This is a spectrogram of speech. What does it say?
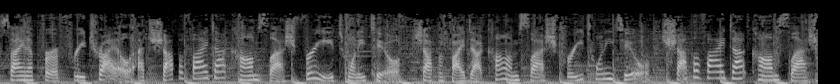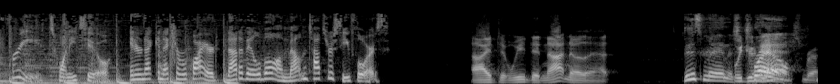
Sign up for a free trial at shopify.com slash free 22. Shopify.com slash free 22. Shopify.com slash free 22. Internet connection required. Not available on mountaintops or seafloors. I did, we did not know that. This man is We do trash, now. bro.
